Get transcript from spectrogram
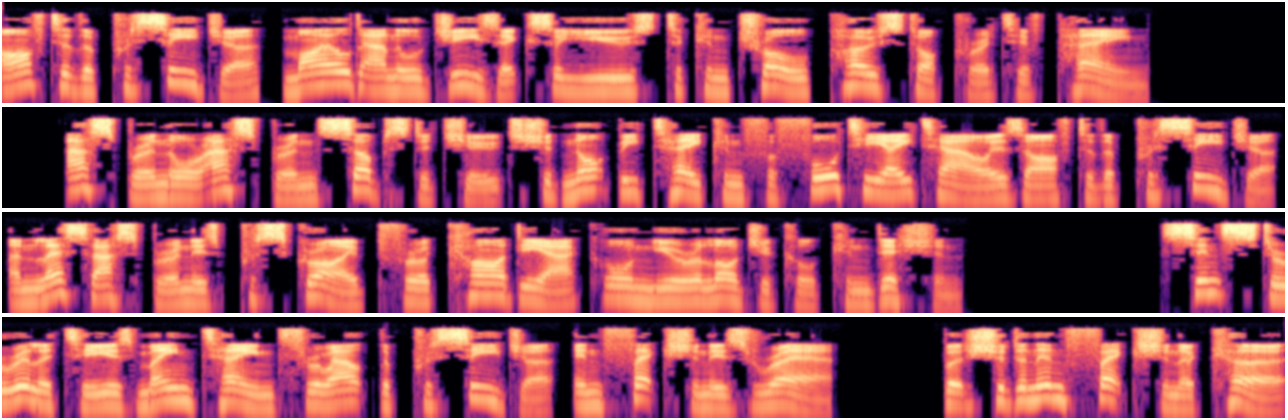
After the procedure, mild analgesics are used to control postoperative pain. Aspirin or aspirin substitutes should not be taken for 48 hours after the procedure unless aspirin is prescribed for a cardiac or neurological condition. Since sterility is maintained throughout the procedure, infection is rare. But should an infection occur,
